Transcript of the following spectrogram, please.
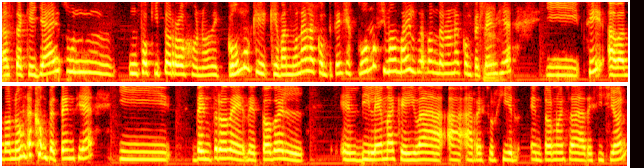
hasta que ya es un, foquito rojo, ¿no? De cómo que, abandona la competencia, cómo Simón Biles abandonó una competencia. Y sí, abandonó una competencia y dentro de, todo el, dilema que iba a, resurgir en torno a esa decisión,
